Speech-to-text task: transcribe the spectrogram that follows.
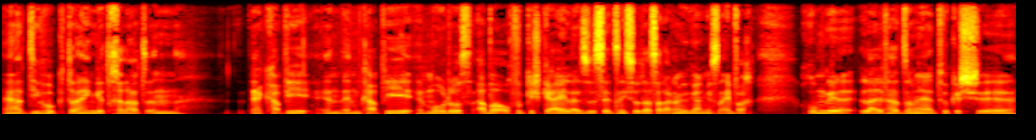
er hat die Hook dahin getrellert in der Kapi, in, im Kapi-Modus, aber auch wirklich geil. Also es ist jetzt nicht so, dass er da rangegangen ist und einfach rumgelallt hat, sondern er hat wirklich, äh,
